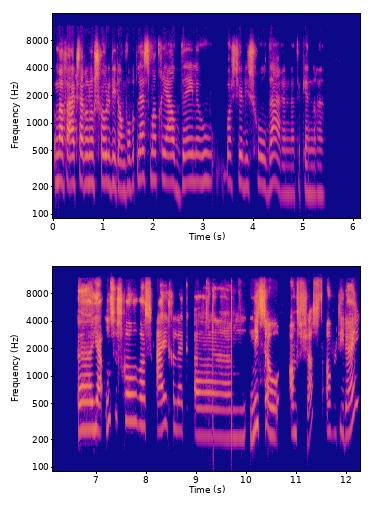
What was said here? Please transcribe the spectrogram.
maar vaak zijn er nog scholen die dan bijvoorbeeld lesmateriaal delen. Hoe was jullie school daarin met de kinderen? Uh, ja, onze school was eigenlijk uh, niet zo enthousiast over het idee.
